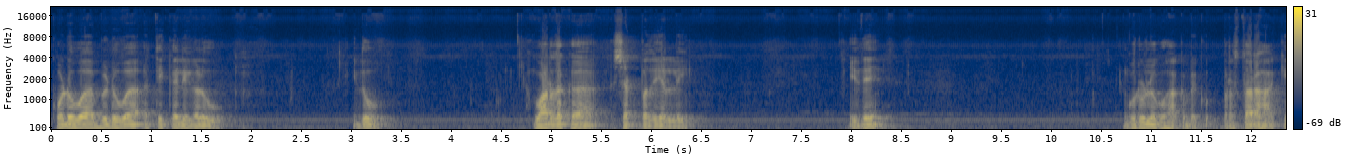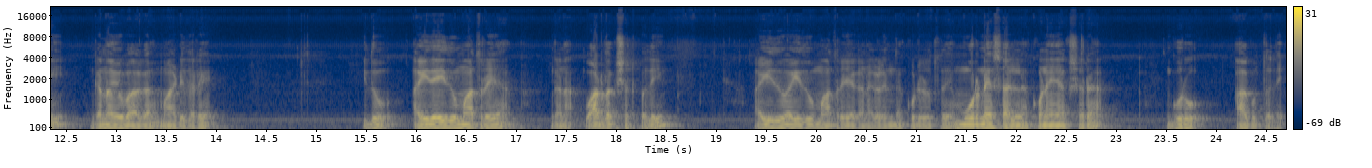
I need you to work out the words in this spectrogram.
ಕೊಡುವ, ಬಿಡುವ ಅತಿಕಲಿಗಳು. ಇದು ವಾರ್ಧಕ ಷಟ್ಪದಿಯಲ್ಲಿ ಇದೆ. ಗುರುಲಘು ಹಾಕಬೇಕು. ಪ್ರಸ್ತಾರ ಹಾಕಿ ಗಣ ವಿಭಾಗ ಮಾಡಿದರೆ ಇದು ಐದೈದು ಮಾತ್ರೆಯ ಗಣ ವಾರ್ಧಕ ಷಟ್ಪದಿ. ಐದು ಐದು ಮಾತ್ರೆಯ ಗಣಗಳಿಂದ ಕೂಡಿರುತ್ತದೆ. ಮೂರನೇ ಸಾಲಿನ ಕೊನೆಯ ಅಕ್ಷರ ಗುರು ಆಗುತ್ತದೆ.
